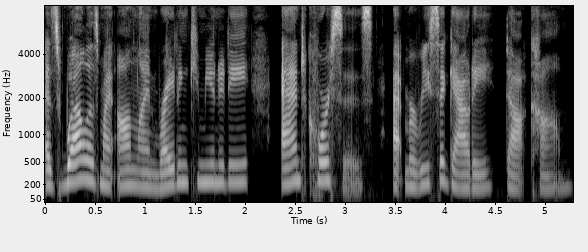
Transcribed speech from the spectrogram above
as well as my online writing community and courses at marisagoudy.com.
